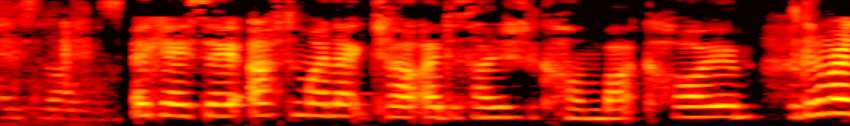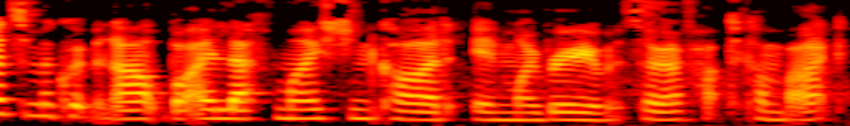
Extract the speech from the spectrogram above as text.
coastlines. Okay, so after my lecture, I decided to come back home. I was going to rent some equipment out, but I left my student card in my room, so I've had to come back.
